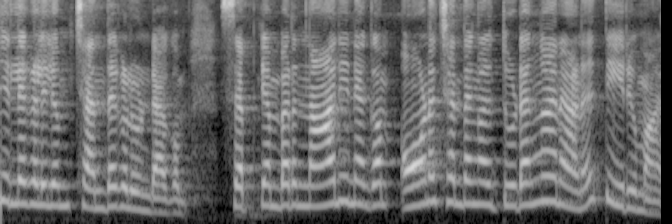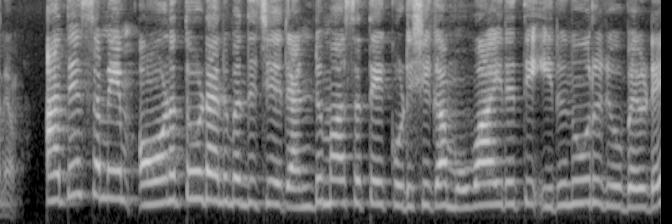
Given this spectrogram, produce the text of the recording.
ജില്ലകളിലും ചന്തകളുണ്ടാകും. സെപ്റ്റംബർ നാലിനകം ഓണച്ചന്തകൾ തുടങ്ങാനാണ് തീരുമാനം. അതേസമയം ഓണത്തോടനുബന്ധിച്ച് രണ്ടു മാസത്തെ കുടിശ്ശിക മൂവായിരത്തി ഇരുന്നൂറ് രൂപയുടെ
